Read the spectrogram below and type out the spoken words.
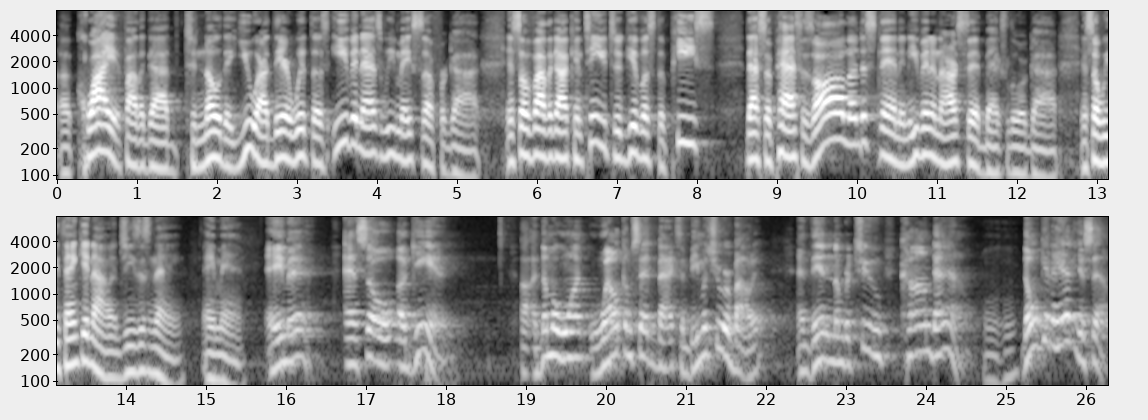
a quiet, Father God, to know that you are there with us, even as we may suffer, God. And so, Father God, continue to give us the peace that surpasses all understanding, even in our setbacks, Lord God. And so we thank you now in Jesus' name. Amen. Amen. And so, again, uh, number one, welcome setbacks and be mature about it. And then number two, calm down. Mm-hmm. Don't get ahead of yourself.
